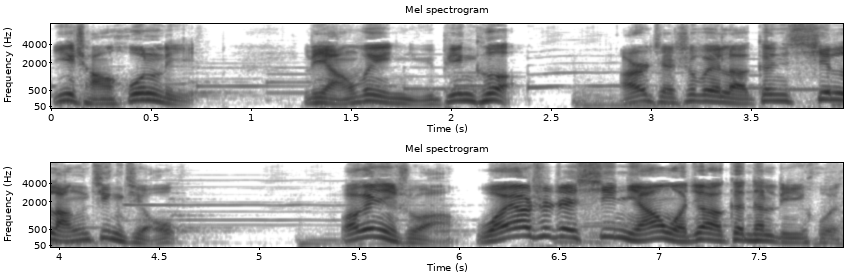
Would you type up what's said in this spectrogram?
一场婚礼，两位女宾客。而且是为了跟新郎敬酒，我跟你说，我要是这新娘，我就要跟他离婚。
